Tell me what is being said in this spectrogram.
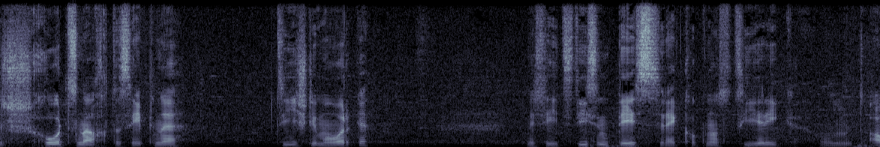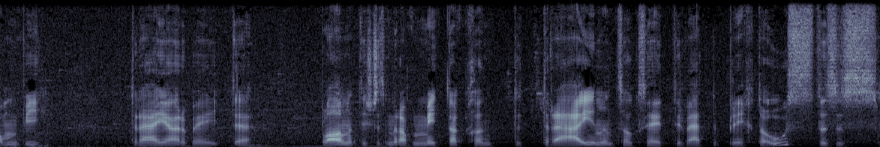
Es ist kurz nach der 7. Dienstag Morgen. Wir sind jetzt diesen Diss, Rekognoszierung und Ambi, Dreiarbeiten. Geplant ist, dass wir ab Mittag könnten drehen und so sieht der Wetterbericht aus, dass es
